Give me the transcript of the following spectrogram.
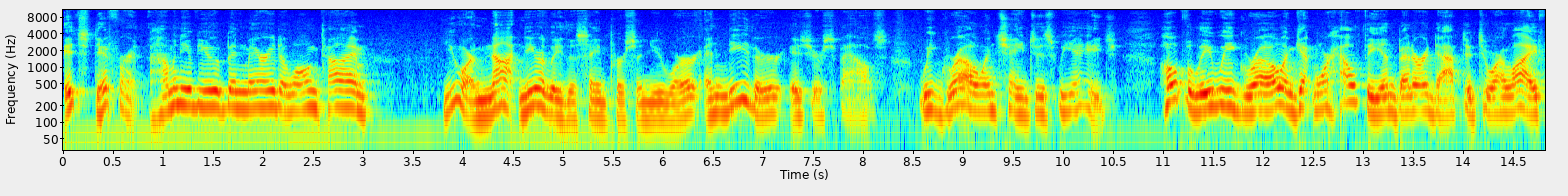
it's different. How many of you have been married a long time? You are not nearly the same person you were, and neither is your spouse. We grow and change as we age. Hopefully, we grow and get more healthy and better adapted to our life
